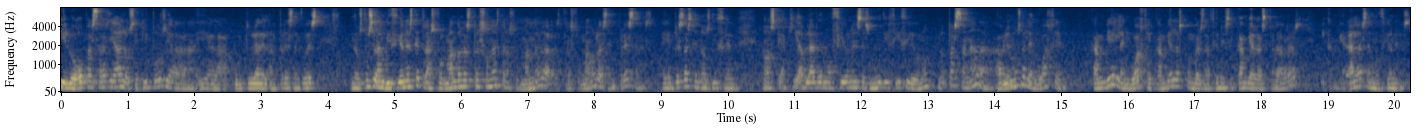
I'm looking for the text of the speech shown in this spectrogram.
y luego pasar ya a los equipos y a, la cultura de la empresa. Entonces, nosotros la ambición es que transformando las personas, transformando las, transformamos las empresas. Hay empresas que nos dicen, no, es que aquí hablar de emociones es muy difícil. o no, no pasa nada, hablemos de lenguaje. cambie el lenguaje, cambian las conversaciones y cambian las palabras y cambiarán las emociones.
